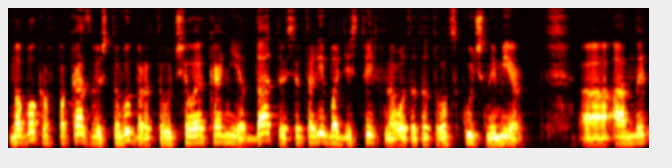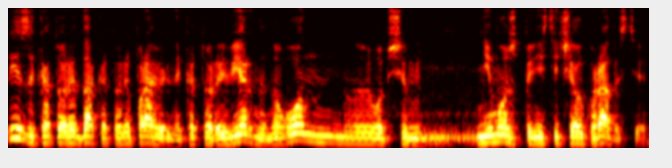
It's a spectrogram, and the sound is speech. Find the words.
Набоков показывает, что выбора-то у человека нет, да, то есть это либо действительно вот этот вот скучный мир э, Анны Лизы, который, да, который правильный, который верный, но он, э, в общем, не может принести человеку радости.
